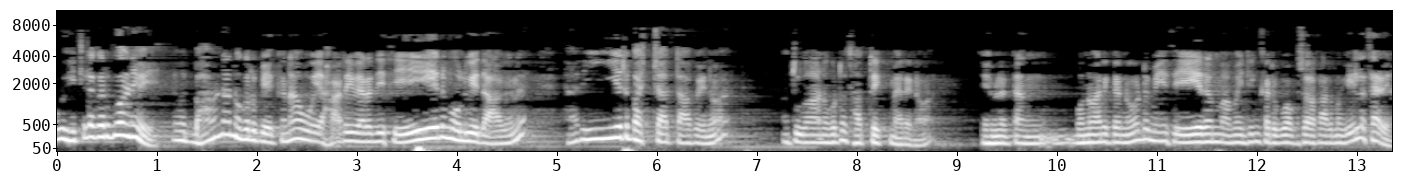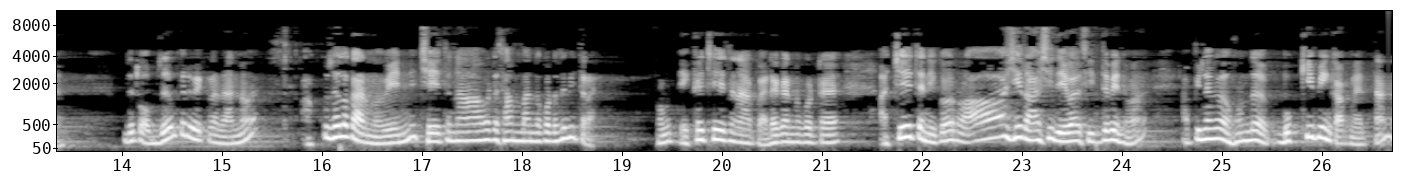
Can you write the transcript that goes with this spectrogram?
ඌ හිතලා කරපුවා නෙවෙයි. නමුත් භාවනා නොකරපු එකන ඔය හරි වැරදි තේරම ඔළුවේ දාගෙන හරියට පශ්චාත්තාප වෙනවා. අතු ගන්නකොට සත්වෙක් මැරෙනවා. එහෙම නැත්නම් මොනවාරි කරනකොට මේ තේරම මම ඉතින් කරපු අකුසල කර්ම කියලා සැවෙනවා. හොඳට ඔබ්සර්ව් කරවෙන්න දන්නවා අකුසල කර්ම වෙන්නේ චේතනාවට සම්බන්ධ කොටස විතරයි. නමුත් එක චේතනාවක් වැඩ කරනකොට අචේතනිකව රාශි රාශි දේවල් සිද්ධ වෙනවා. අපි ළඟ හොඳ බුක් කීපින් එකක් නැත්නම්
